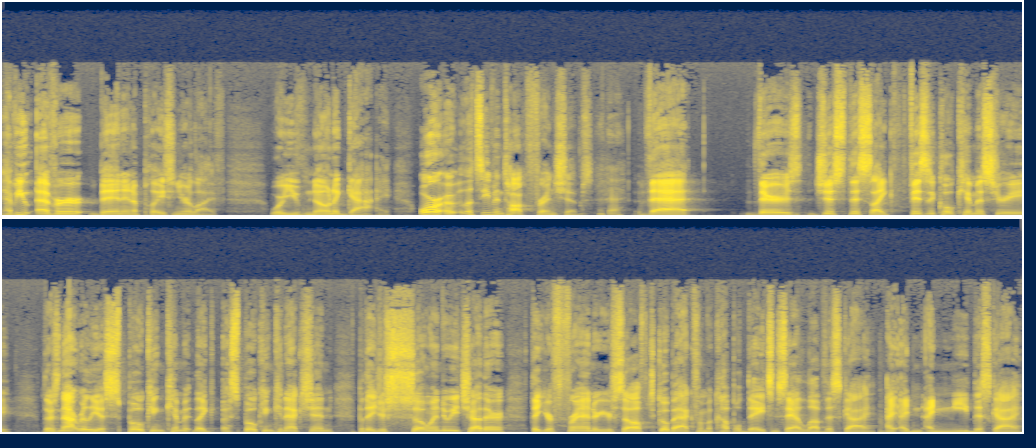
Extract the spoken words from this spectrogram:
Have you ever been in a place in your life where you've known a guy, or uh, let's even talk friendships, Okay. that there's just this like physical chemistry. There's not really a spoken chemi- like a spoken connection, but they just so into each other that your friend or yourself to go back from a couple dates and say, "I love this guy. I I, I need this guy."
